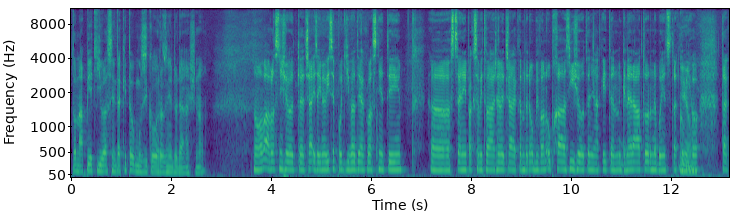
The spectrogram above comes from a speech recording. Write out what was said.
to napětí vlastně taky tou muzikou hrozně dodáš, no. No a vlastně, že to je třeba i zajímavý se podívat, jak vlastně ty uh, scény pak se vytvářely, třeba jak tam ten obyvan obchází, že jo, ten nějaký ten generátor nebo něco takového, tak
